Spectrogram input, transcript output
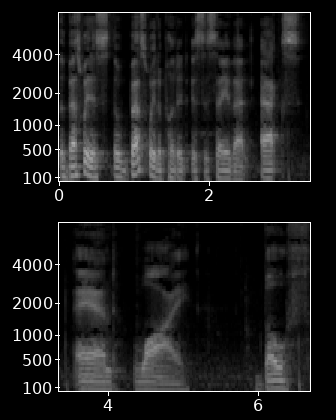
the best way to the best way to put it is to say that x and y both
